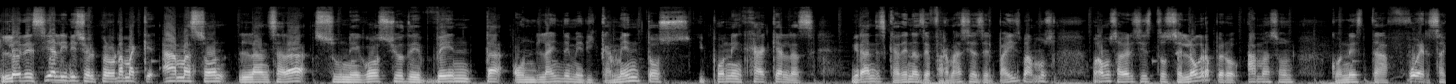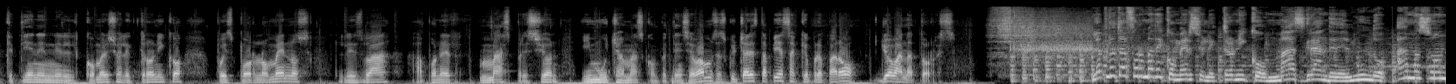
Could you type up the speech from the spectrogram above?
Le decía al inicio del programa que Amazon lanzará su negocio de venta online de medicamentos y pone en jaque a las grandes cadenas de farmacias del país. Vamos, vamos a ver si esto se logra, pero Amazon con esta fuerza que tiene en el comercio electrónico, pues por lo menos les va a poner más presión y mucha más competencia. Vamos a escuchar esta pieza que preparó Giovanna Torres. La plataforma de comercio electrónico más grande del mundo, Amazon,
